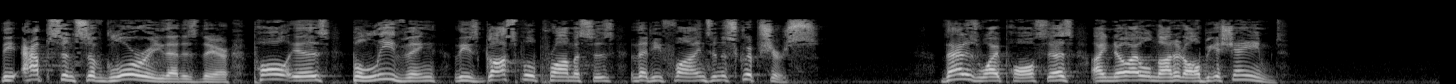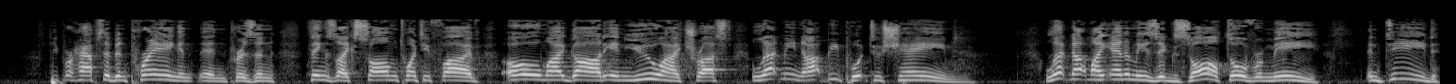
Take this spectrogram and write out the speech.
the absence of glory that is there. Paul is believing these gospel promises that he finds in the scriptures. That is why Paul says, I know I will not at all be ashamed. Perhaps have been praying in, in, prison things like Psalm 25, Oh my God, in you I trust. Let me not be put to shame. Let not my enemies exalt over me. Indeed,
